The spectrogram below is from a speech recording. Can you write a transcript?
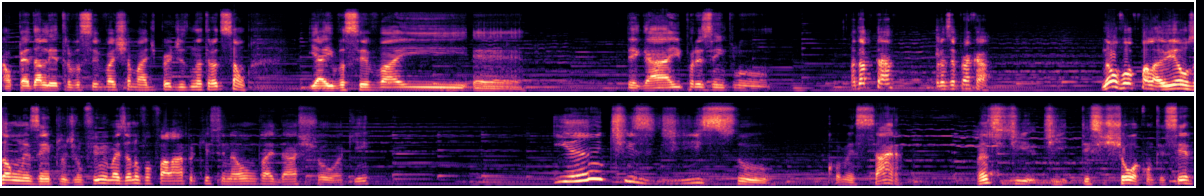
ao pé da letra você vai chamar de perdido na tradução. E aí você vai é, pegar e, por exemplo, adaptar, trazer pra cá. Não vou falar, eu ia usar um exemplo de um filme, mas eu não vou falar porque senão vai dar show aqui. E antes disso começar, antes de, de- desse show acontecer,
